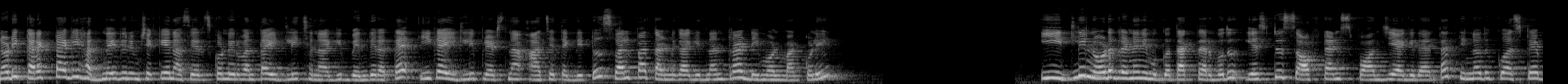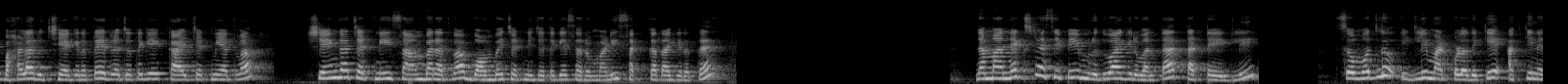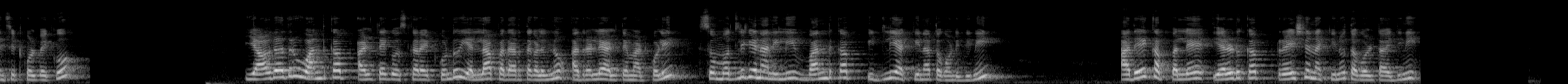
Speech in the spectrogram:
ನೋಡಿ, ಕರೆಕ್ಟಾಗಿ ಹದಿನೈದು ನಿಮಿಷಕ್ಕೆ ನಾವು ಸೇರಿಸ್ಕೊಂಡಿರುವಂಥ ಇಡ್ಲಿ ಚೆನ್ನಾಗಿ ಬೆಂದಿರತ್ತೆ. ಈಗ ಇಡ್ಲಿ ಪ್ಲೇಟ್ಸ್ನ ಆಚೆ ತೆಗೆದಿಟ್ಟು ಸ್ವಲ್ಪ ತಣ್ಣಗಾಗಿದ ನಂತರ ಡಿಮೋಲ್ಡ್ ಮಾಡ್ಕೊಳ್ಳಿ. ಈ ಇಡ್ಲಿ ನೋಡಿದ್ರೇ ನಿಮಗೆ ಗೊತ್ತಾಗ್ತಾ ಇರ್ಬೋದು, ಎಷ್ಟು ಸಾಫ್ಟ್ ಆ್ಯಂಡ್ ಸ್ಪಾಂಜಿ ಆಗಿದೆ ಅಂತ. ತಿನ್ನೋದಕ್ಕೂ ಅಷ್ಟೇ ಬಹಳ ರುಚಿಯಾಗಿರುತ್ತೆ. ಇದರ ಜೊತೆಗೆ ಕಾಯಿ ಚಟ್ನಿ ಅಥವಾ ಶೇಂಗಾ ಚಟ್ನಿ, ಸಾಂಬಾರ್ ಅಥವಾ ಬಾಂಬೆ ಚಟ್ನಿ ಜೊತೆಗೆ ಸರ್ವ್ ಮಾಡಿ ಸಖತ್ತಾಗಿರುತ್ತೆ ನಮ್ಮ ನೆಕ್ಸ್ಟ್ ರೆಸಿಪಿ ಮೃದುವಾಗಿರುವಂಥ ತಟ್ಟೆ ಇಡ್ಲಿ. ಸೊ ಮೊದಲು ಇಡ್ಲಿ ಮಾಡ್ಕೊಳ್ಳೋದಕ್ಕೆ ಅಕ್ಕಿ ನೆನೆಸಿಟ್ಕೊಳ್ಬೇಕು. ಯಾವುದಾದ್ರೂ ಒಂದು ಕಪ್ ಅಳತೆಗೋಸ್ಕರ ಇಟ್ಕೊಂಡು ಎಲ್ಲ ಪದಾರ್ಥಗಳನ್ನು ಅದರಲ್ಲೇ ಅಳತೆ ಮಾಡ್ಕೊಳ್ಳಿ. ಸೊ ಮೊದಲಿಗೆ ನಾನಿಲ್ಲಿ ಒಂದು ಕಪ್ ಇಡ್ಲಿ ಅಕ್ಕಿನ ತೊಗೊಂಡಿದ್ದೀನಿ. ಅದೇ ಕಪ್ಪಲ್ಲೇ ಎರಡು ಕಪ್ ರೇಷನ್ ಅಕ್ಕಿನೂ ತಗೊಳ್ತಾ ಇದ್ದೀನಿ.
